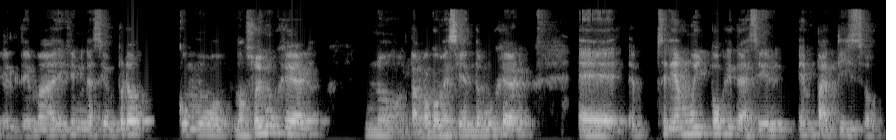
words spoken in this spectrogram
eh, el tema de discriminación, pero como no soy mujer, no, tampoco me siento mujer, eh, sería muy hipócrita decir empatizo.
